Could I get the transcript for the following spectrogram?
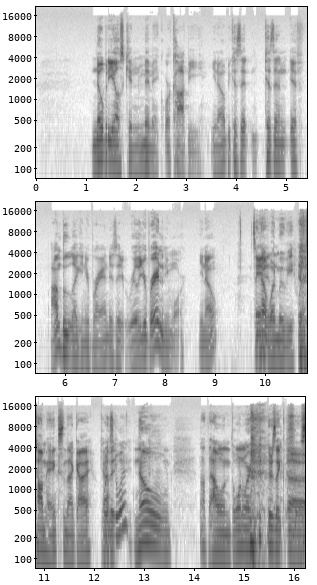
nobody else can mimic or copy you know because it because then if i'm bootlegging your brand is it really your brand anymore you know It's like that one movie with Tom Hanks and that guy. they- Castaway? no, not that one. The one where there's like uh,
